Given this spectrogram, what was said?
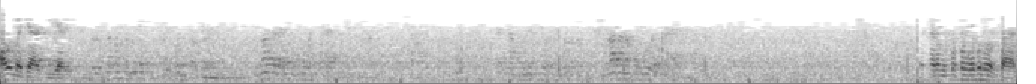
أو مجازيا. كان متصل يكون هو الفاعل.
